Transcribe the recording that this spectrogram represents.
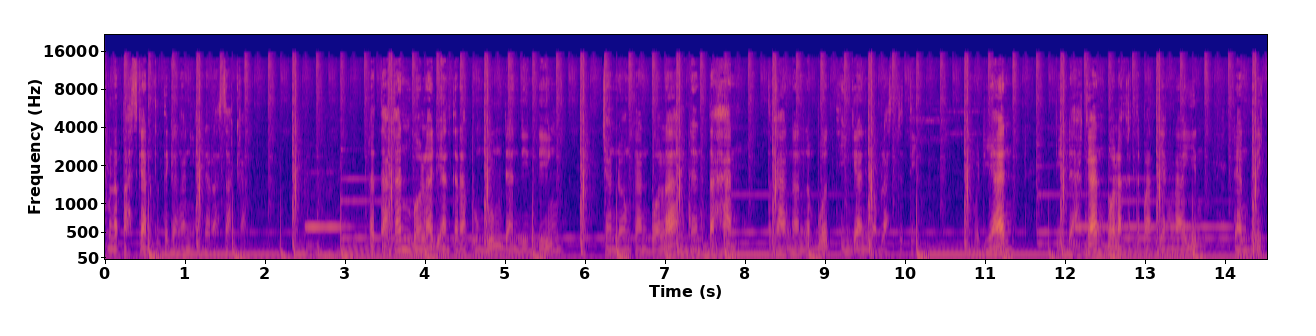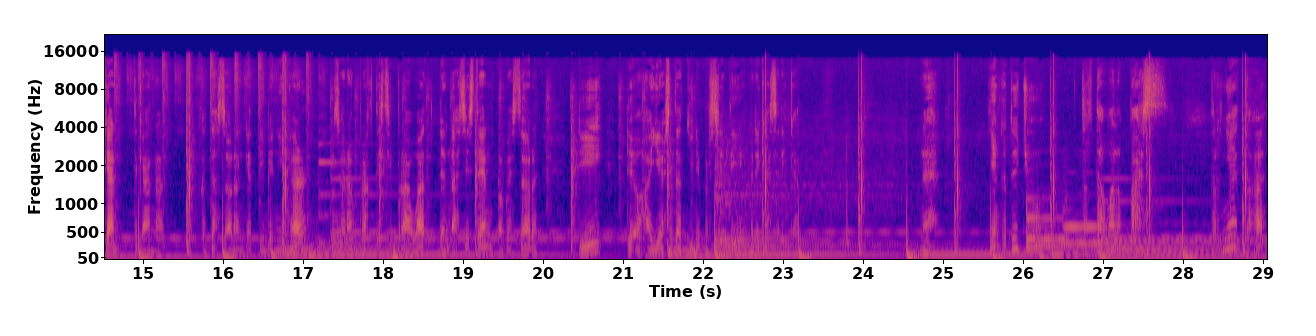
melepaskan ketegangan yang Anda rasakan. Letakkan bola di antara punggung dan dinding, condongkan bola dan tahan tekanan lembut hingga 15 detik. Kemudian, pindahkan bola ke tempat yang lain dan berikan tekanan. Kata seorang Kathy Benninger, seorang praktisi perawat dan asisten profesor di The Ohio State University, Amerika Serikat. Nah, yang ketujuh, tertawa lepas. Ternyata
